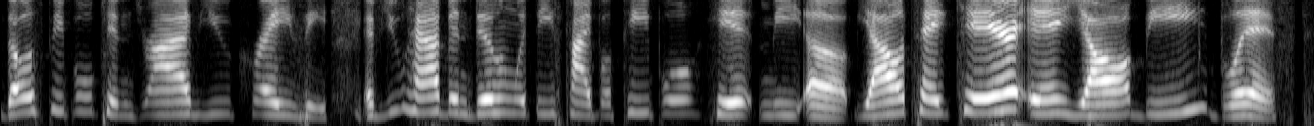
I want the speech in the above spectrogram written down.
Those people can drive you crazy. If you have been dealing with these type of people, hit me up. Y'all take care and y'all be blessed.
